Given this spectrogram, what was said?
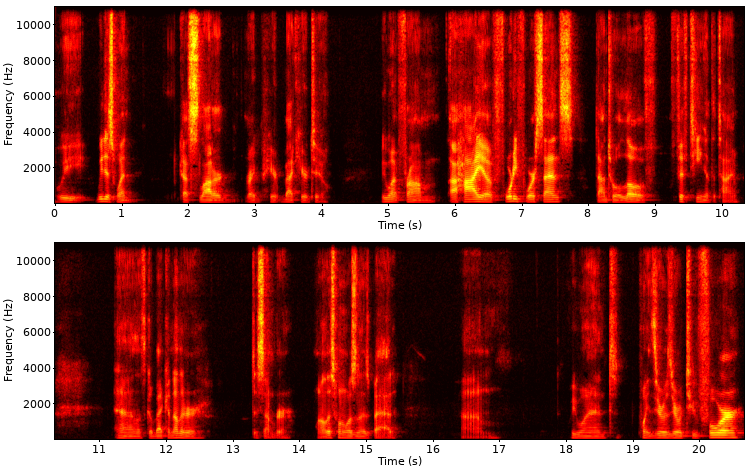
We we just went got slaughtered right here back here too. We went from a high of 44 cents down to a low of 15 at the time. And let's go back another December. Well, this one wasn't as bad. Um, we went 0.0024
